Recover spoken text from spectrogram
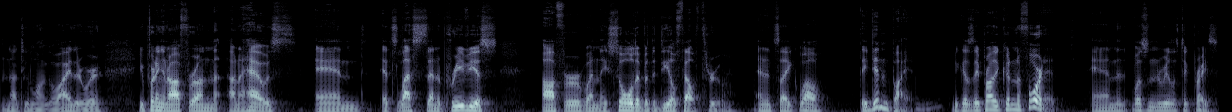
not too long ago either where you're putting an offer on on a house and it's less than a previous offer when they sold it, but the deal fell through. And it's like, well, they didn't buy it because they probably couldn't afford it, and it wasn't a realistic price.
